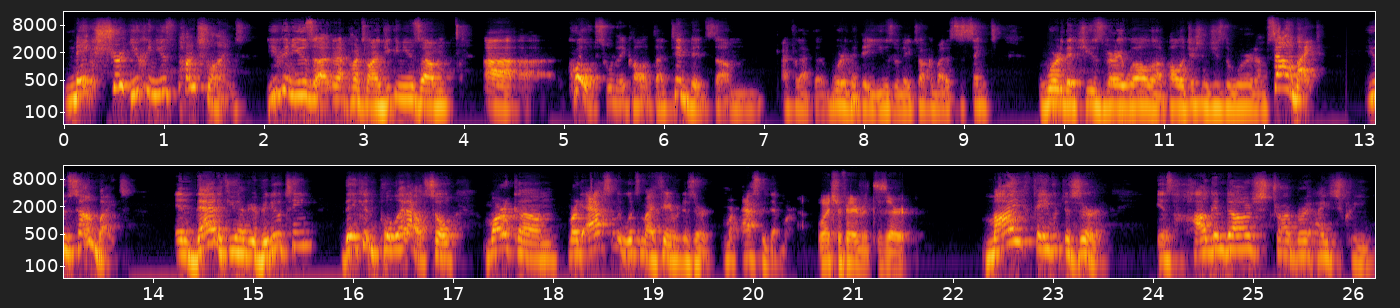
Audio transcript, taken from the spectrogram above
make sure you can use punchlines. You can use uh, not punchlines. You can use um uh, quotes. What do they call it? Uh, tidbits. Um, I forgot the word that they use when they talk about a succinct word that's used very well. Uh, politicians use the word um, soundbite. Use soundbites, and that if you have your video team, they can pull that out. So Mark, um, Mark, ask me what's my favorite dessert. Mark, ask me that, Mark. What's your favorite dessert? My favorite dessert is Haagen-Dazs strawberry ice cream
